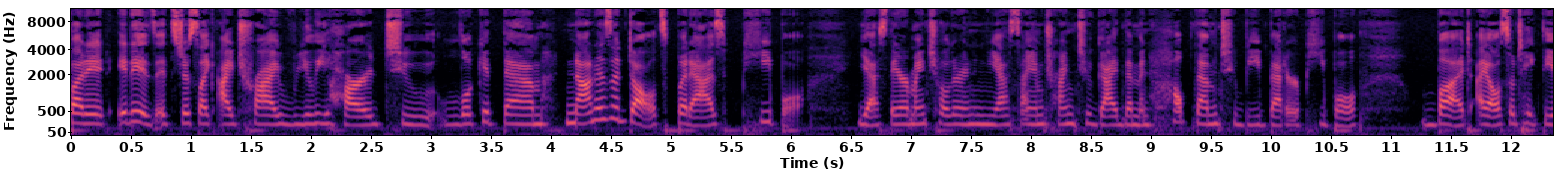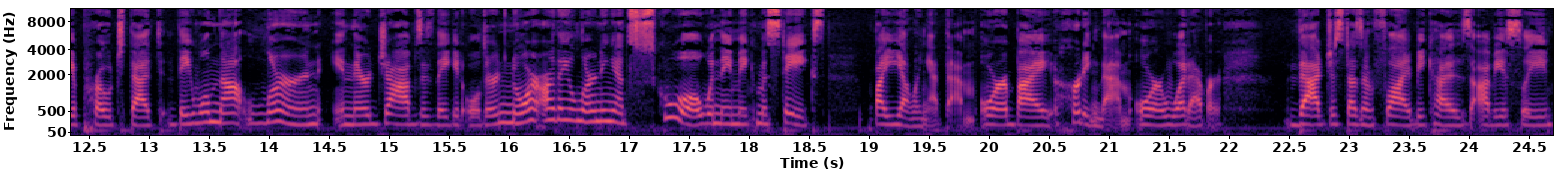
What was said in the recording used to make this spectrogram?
but it, it is. It's just like I try really hard to look at them not as adults, but as people. Yes, they are my children, and yes, I am trying to guide them and help them to be better people. But I also take the approach that they will not learn in their jobs as they get older, nor are they learning at school when they make mistakes by yelling at them or by hurting them or whatever. That just doesn't fly because obviously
